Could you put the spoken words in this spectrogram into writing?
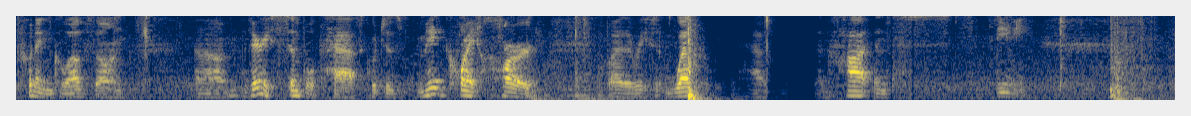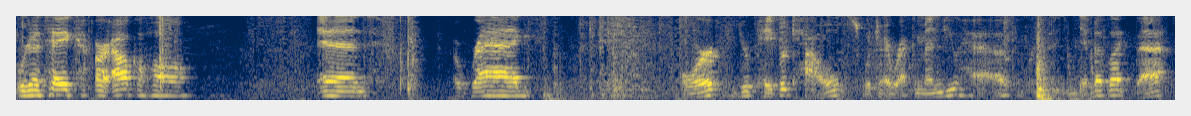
putting gloves on. Um, very simple task, which is made quite hard by the recent weather we've been having, which has been hot and steamy. We're going to take our alcohol and a rag or your paper towels, which I recommend you have. We're going to dip it like that.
